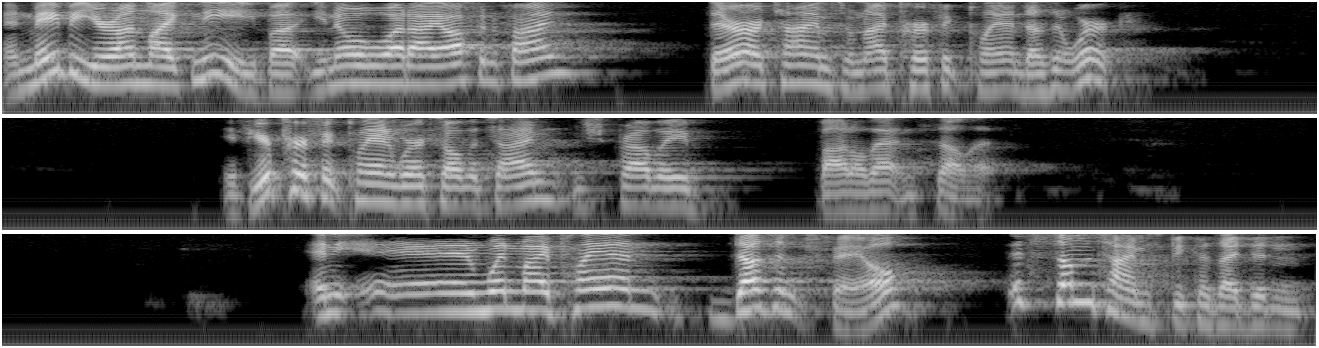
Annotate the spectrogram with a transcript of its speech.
And maybe you're unlike me, but you know what I often find? There are times when my perfect plan doesn't work. If your perfect plan works all the time, you should probably bottle that and sell it. And, and when my plan doesn't fail, it's sometimes because I didn't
